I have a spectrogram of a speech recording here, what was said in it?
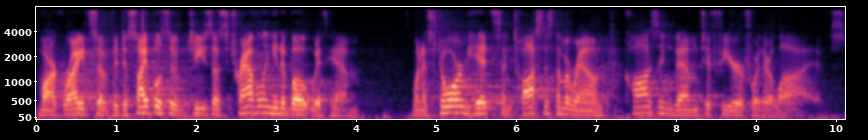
Mark writes of the disciples of Jesus traveling in a boat with him when a storm hits and tosses them around, causing them to fear for their lives.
